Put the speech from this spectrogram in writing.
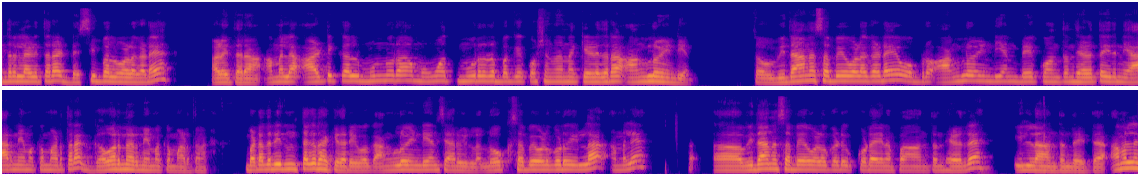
ಎದ್ರಲ್ಲಿ ಅಳಿತಾರ? ಡೆಸಿಬಲ್ ಒಳಗಡೆ ಅಳಿತಾರ. ಆಮೇಲೆ ಆರ್ಟಿಕಲ್ ಮುನ್ನೂರ ಮೂವತ್ ಮೂರರ ಬಗ್ಗೆ ಕ್ವಶನ್ ಅನ್ನ ಕೇಳಿದ್ರ ಆಂಗ್ಲೋ ಇಂಡಿಯನ್ ಸೊ ವಿಧಾನಸಭೆ ಒಳಗಡೆ ಒಬ್ರು ಆಂಗ್ಲೋ ಇಂಡಿಯನ್ ಬೇಕು ಅಂತಂದ್ ಹೇಳ್ತಾ ಇದನ್ನ ಯಾರು ನೇಮಕ ಮಾಡ್ತಾರ? ಗವರ್ನರ್ ನೇಮಕ ಮಾಡ್ತಾರ. ಬಟ್ ಅದ್ರ ಇದನ್ನ ತೆಗೆದು ಹಾಕಿದಾರೆ. ಇವಾಗ ಆಂಗ್ಲೋ ಇಂಡಿಯನ್ಸ್ ಯಾರು ಇಲ್ಲ. ಲೋಕಸಭೆ ಒಳಗಡೆ ಇಲ್ಲ. ಆಮೇಲೆ ವಿಧಾನಸಭೆ ಒಳಗಡೆ ಕೂಡ ಏನಪ್ಪಾ ಅಂತಂದ್ ಹೇಳಿದ್ರೆ ಇಲ್ಲ ಅಂತಂದ್ರೆ ಐತೆ. ಆಮೇಲೆ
